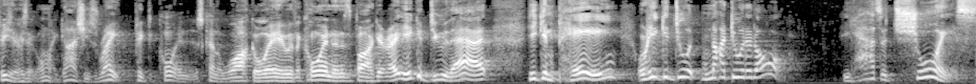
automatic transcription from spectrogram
He's like, oh my gosh, he's right. Pick a coin and just kind of walk away with a coin in his pocket, right? He could do that. He can pay, or he could do it, not do it at all. He has a choice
